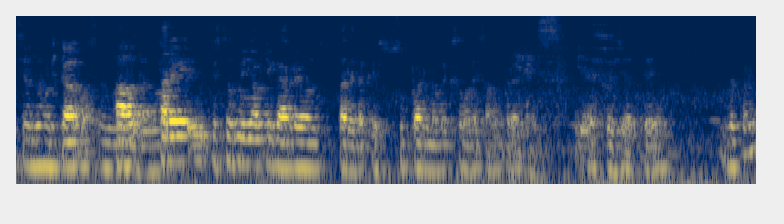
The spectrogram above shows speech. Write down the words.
Jsem tomu říkal, jsem A tady, ty jsi to zmiňoval, těch Guardians, tady taky super namixovaný soundtrack. Yes. Jakože ty Zeppelin?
